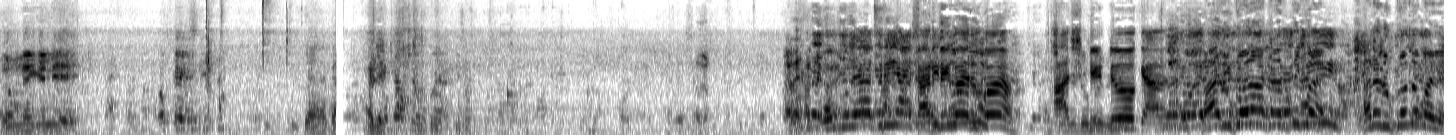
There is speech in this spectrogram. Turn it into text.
सुनने के लिए। कार्तिक भाई रुको। आशिकी टू क्या? भाई रुको ना कार्तिक भाई। अरे रुको तो पहले।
